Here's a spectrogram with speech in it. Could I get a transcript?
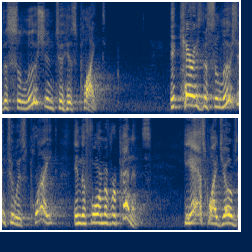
the solution to his plight. It carries the solution to his plight in the form of repentance. He asks why Job's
